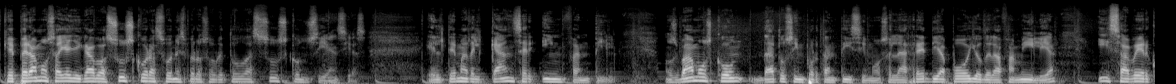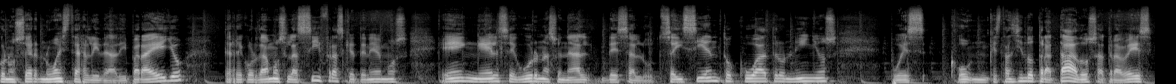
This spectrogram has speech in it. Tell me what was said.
que esperamos haya llegado a sus corazones, pero sobre todo a sus conciencias, el tema del cáncer infantil. Nos vamos con datos importantísimos, la red de apoyo de la familia y saber conocer nuestra realidad. Y para ello te recordamos las cifras que tenemos en el Seguro Nacional de Salud. 604 niños pues que están siendo tratados a través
